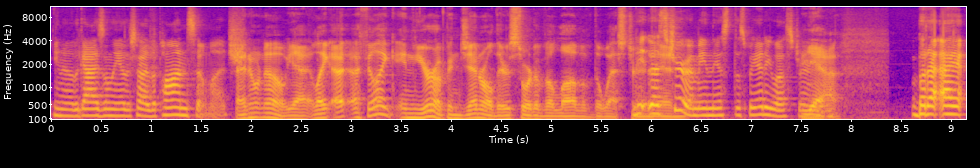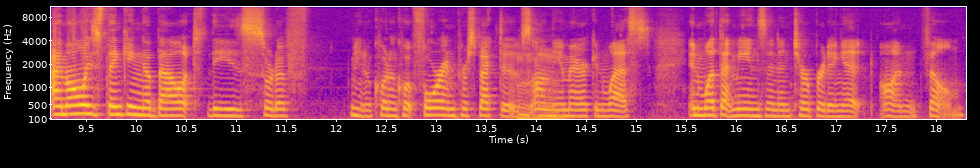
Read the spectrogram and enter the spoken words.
you know, the guys on the other side of the pond so much? I don't know. Yeah, like I, I feel like in Europe in general, there's sort of a love of the western. That's and- true. I mean, the, the spaghetti western. Yeah. But I, I'm always thinking about these sort of, you know, quote unquote foreign perspectives on Mm-hmm. the American West and what that means in interpreting it on film.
